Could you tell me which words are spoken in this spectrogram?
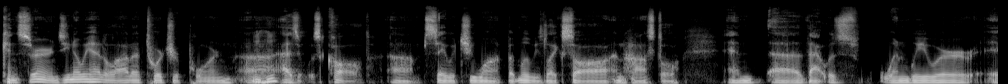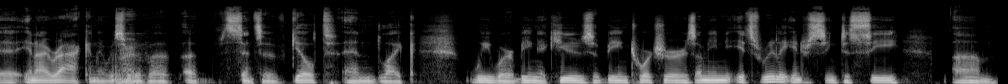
concerns. You know, we had a lot of torture porn, uh, mm-hmm. as it was called, um, say what you want, but movies like Saw and Hostel. And uh, that was when we were uh, in Iraq, and there was sort of a, a, sense of guilt and like we were being accused of being torturers. I mean, it's really interesting to see. Um,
